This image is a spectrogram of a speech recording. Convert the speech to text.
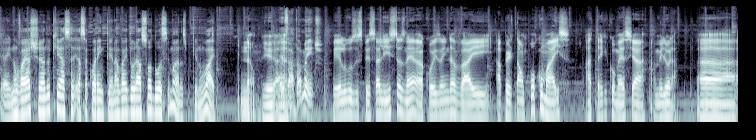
E aí não vai achando que essa, essa quarentena vai durar só duas semanas, porque não vai. Não. Eu, é, Exatamente. pelos especialistas, né, a coisa ainda vai apertar um pouco mais até que comece a, a melhorar. Uh,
